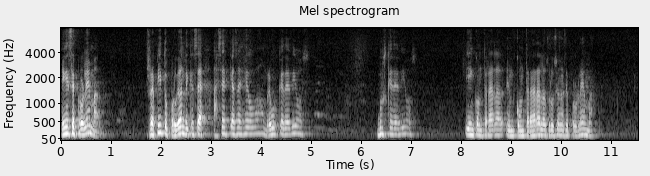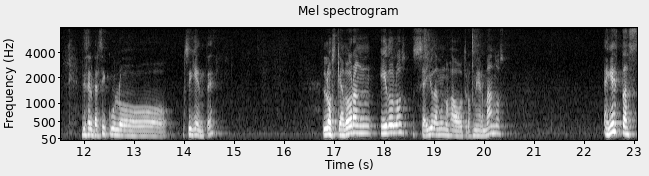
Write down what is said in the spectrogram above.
En ese problema, repito, por grande que sea, acérquese a Jehová, hombre, busque de Dios. Busque de Dios y encontrará la solución a ese problema. Dice el versículo siguiente, los que adoran ídolos se ayudan unos a otros. Mis hermanos, en estas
